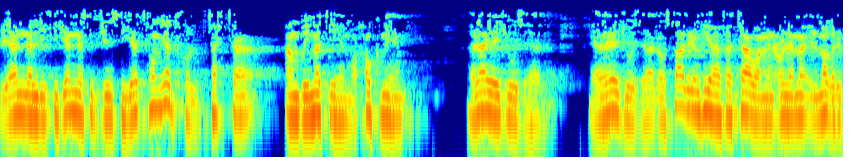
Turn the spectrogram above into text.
لأن اللي تجنس بجنسيتهم يدخل تحت أنظمتهم وحكمهم فلا يجوز هذا. لا يجوز. هذا وصادر فيها فتاوى من علماء المغرب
